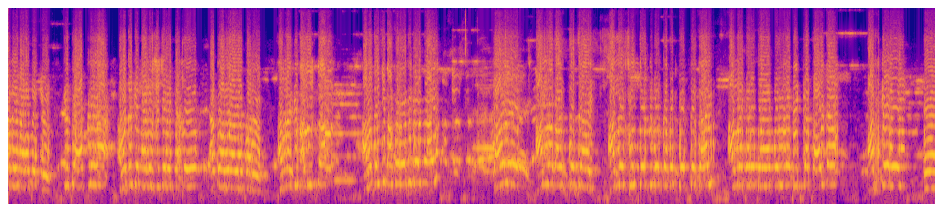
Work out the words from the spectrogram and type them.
আনেন আমাদেরকে কিন্তু আপনারা আমাদেরকে মানুষ হিসেবে কেন এত অবহেলা করেন? আমরা কি মানুষ না? আমাদের কি বাঁচার অধিকার নাই? তাহলে আমরা বাঁচতে চাই, আমরা সুন্দর জীবন যাপন করতে চাই, আমরা কারও দয়া করুণা ভিক্ষা চাই না। আজকের এই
